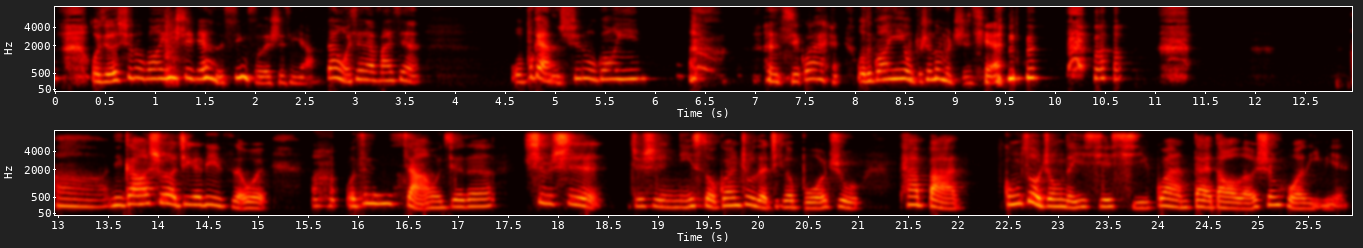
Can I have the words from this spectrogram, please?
我觉得虚度光阴是一件很幸福的事情呀。但我现在发现，我不敢虚度光阴，很奇怪，我的光阴又不是那么值钱。啊，你刚刚说的这个例子，我我这么一想，我觉得是不是就是你所关注的这个博主，他把工作中的一些习惯带到了生活里面？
